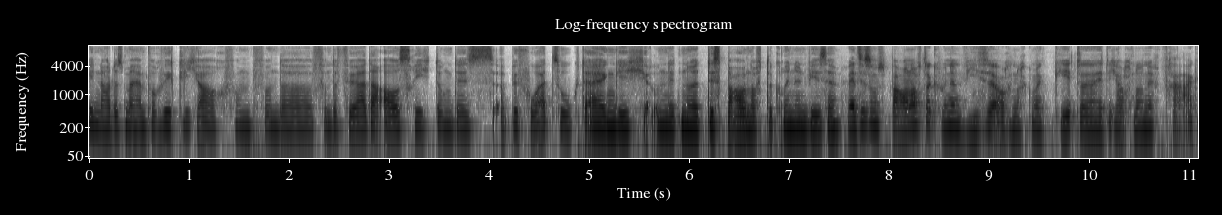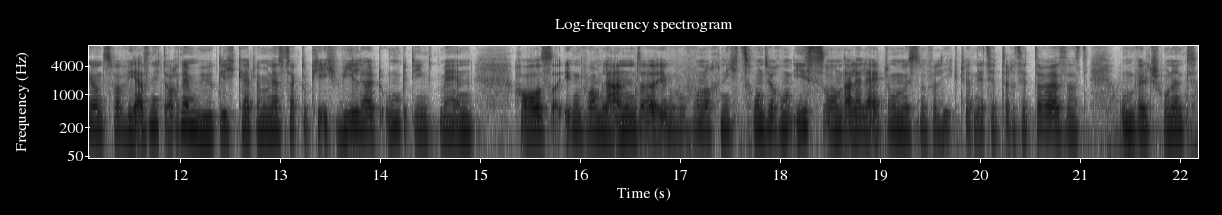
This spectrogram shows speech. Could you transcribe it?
Genau, dass man einfach wirklich auch von, von, der, von der Förderausrichtung das bevorzugt eigentlich und nicht nur das Bauen auf der grünen Wiese. Wenn es ums Bauen auf der grünen Wiese auch noch mal geht, da hätte ich auch noch eine Frage und zwar wäre es nicht auch eine Möglichkeit, wenn man jetzt sagt, okay, ich will halt unbedingt mein Haus irgendwo am Land, äh, irgendwo, wo noch nichts rundherum ist und alle Leitungen müssen verlegt werden etc. etc. Das heißt, umweltschonend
